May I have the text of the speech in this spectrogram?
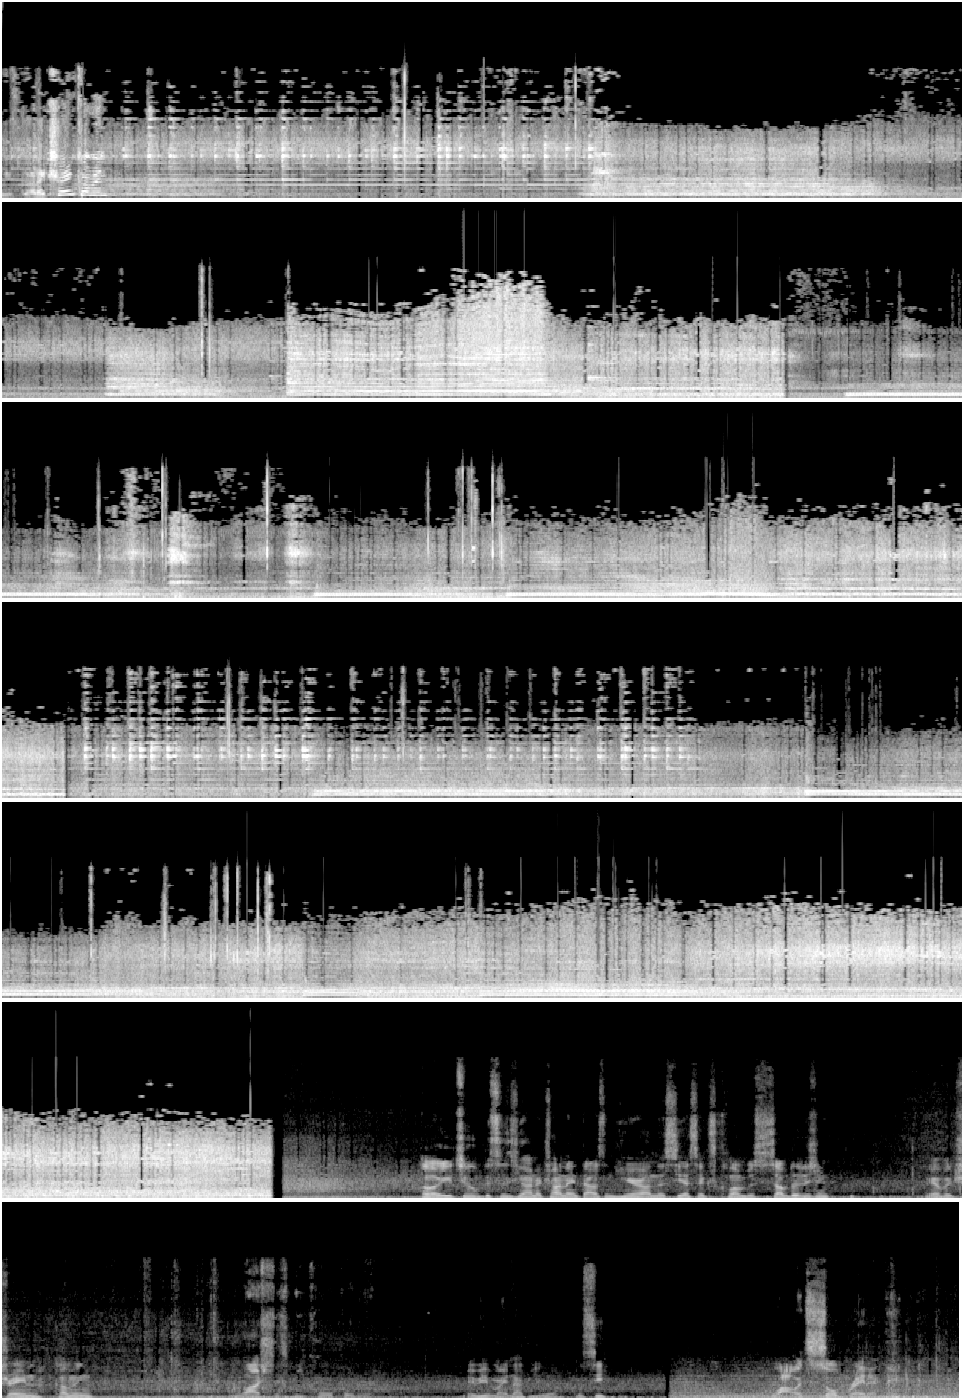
We've got a train coming. Hello YouTube, this is Yannitron 9000 here on the CSX Columbus subdivision. We have a train coming. Watch this be coalporter. Maybe it might not be though. We'll see. Wow, it's so bright at night.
